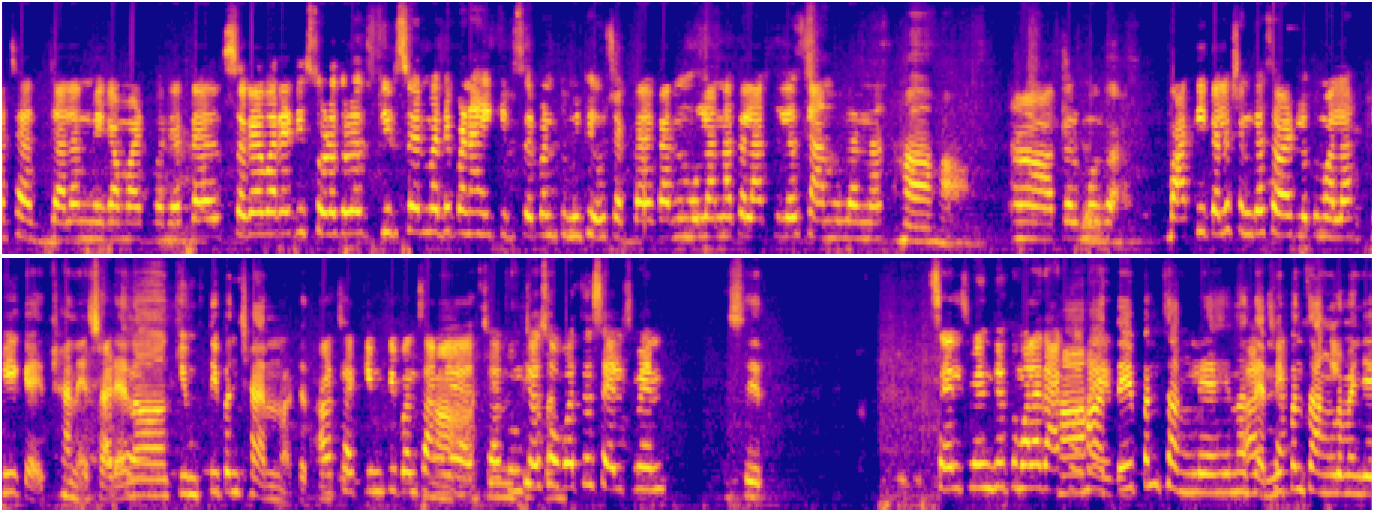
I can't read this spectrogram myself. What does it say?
अच्छा जालन मेगा मार्टमध्ये. आता सगळ्या व्हरायटीज थोडं थोडं किड्स वेअरमध्ये पण आहे. किड्स वेअर पण तुम्ही ठेवू शकता. कारण मुलांना तर लागतीलच लहान मुलांना. हा हा. हा तर मग बाकी कलेक्शन कसं वाटलं तुम्हाला? ठीक आहे छान आहे. साड्यानं किमती पण छान वाटत अच्छा किमती पण चांगल्या हा. अच्छा किमती तुमच्या पण. सोबतच सेल्समॅन असे- सेल्समॅन जे तुम्हाला हा हा दाखवत ते पण चांगले आहे ना अच्छा. त्यांनी पण चांगलं म्हणजे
